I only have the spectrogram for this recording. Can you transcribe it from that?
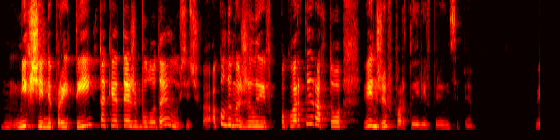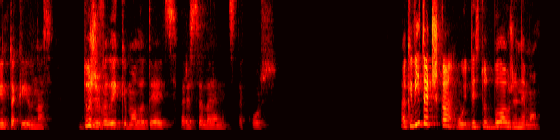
Міг ще й не прийти, таке теж було, да, й Лусічка? А коли ми жили по квартирах, то він жив в квартирі, в принципі. Він такий у нас дуже великий молодець, переселенець також. А квіточка, ой, десь тут була вже нема.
